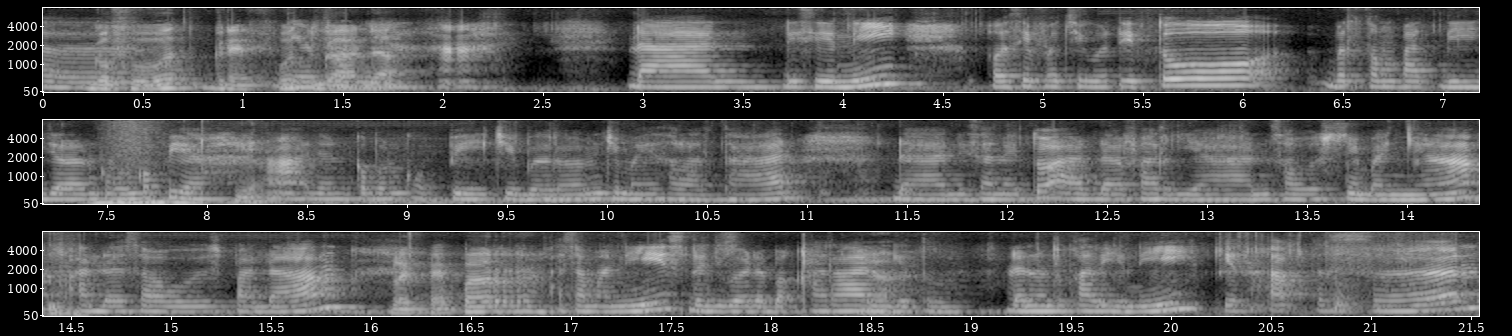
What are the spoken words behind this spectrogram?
eh, GoFood, GrabFood juga ada. Ha-ha. Dan di sini eh, Seafood itu bertempat di Jalan Kebun Kopi ya. Iya. Ah, Jalan Kebun Kopi Ciberem, Cimahi Selatan. Dan di sana itu ada varian sausnya banyak, ada saus Padang, Black pepper. asam manis dan juga ada bakaran Ya. gitu. Dan untuk kali ini kita pesen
